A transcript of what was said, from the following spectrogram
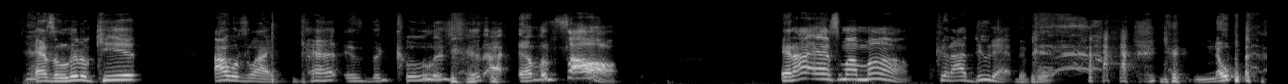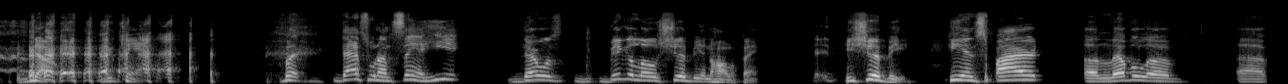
as a little kid, I was like, that is the coolest shit I ever saw. And I asked my mom, could I do that before? nope. No, you can't. But that's what I'm saying. He there was Bigelow should be in the Hall of Fame. He should be. He inspired a level of uh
